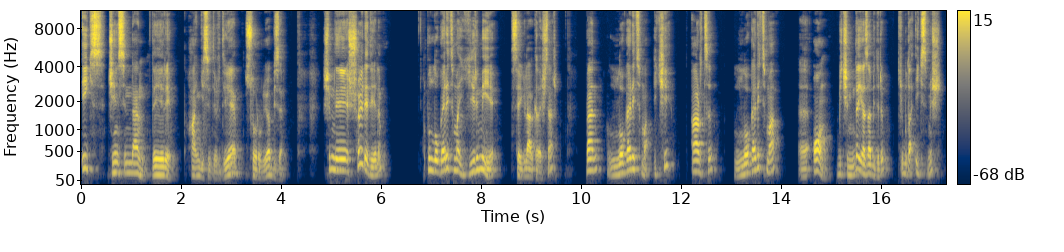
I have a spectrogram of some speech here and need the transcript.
x cinsinden değeri hangisidir diye soruluyor bize. Şimdi şöyle diyelim. Bu logaritma 20'yi sevgili arkadaşlar ben logaritma 2 artı logaritma 10 e, biçiminde yazabilirim. Ki bu da x'miş.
